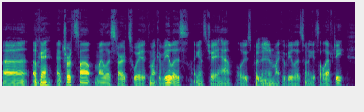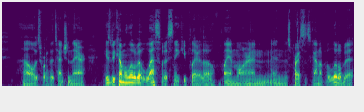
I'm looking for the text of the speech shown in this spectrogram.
Uh, okay. At shortstop, my list starts with Mike Aviles against J Happ. Always putting Mhm. in Mike Aviles when he gets a lefty. Uh, always worth attention there. He's become a little bit less of a sneaky player though, playing more and, and his price has gone up a little bit.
